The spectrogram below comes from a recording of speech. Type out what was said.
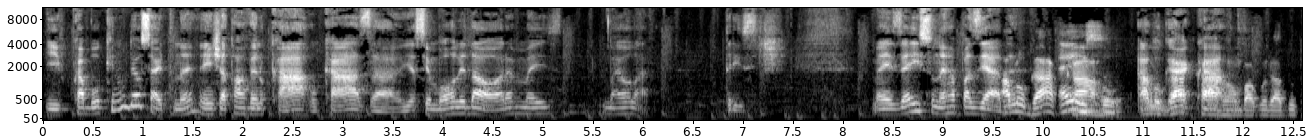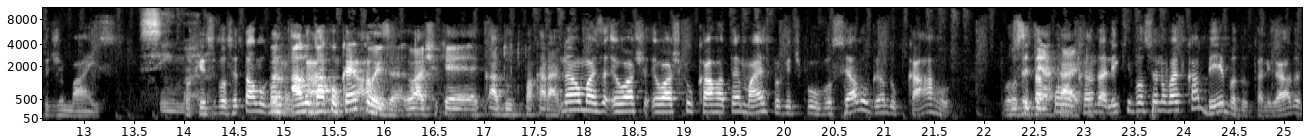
E acabou que não deu certo, né? A gente já tava vendo carro, casa, ia ser mó rolê da hora, mas vai rolar. Triste. Mas é isso, né, rapaziada? Alugar É carro. isso. Alugar Alugar carro é carro. um bagulho adulto demais. Sim, mano. Porque se você tá alugando. Mano, um alugar carro, um qualquer carro- coisa, eu acho que é adulto pra caralho. Não, mas eu acho, eu acho que o carro até mais, porque, tipo, você alugando o carro, você, Você tá carta. colocando ali que você não vai ficar bêbado, tá ligado?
